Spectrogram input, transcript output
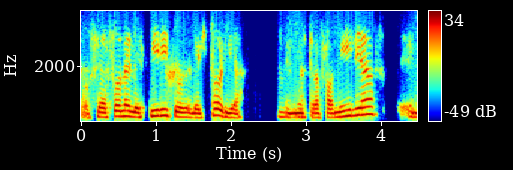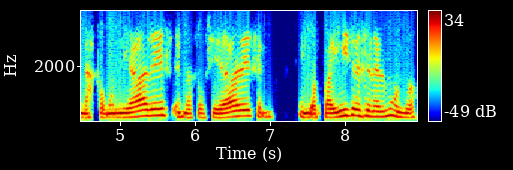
O sea, son el espíritu de la historia en nuestras familias en las comunidades, en las sociedades, en, en los países, en el mundo.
